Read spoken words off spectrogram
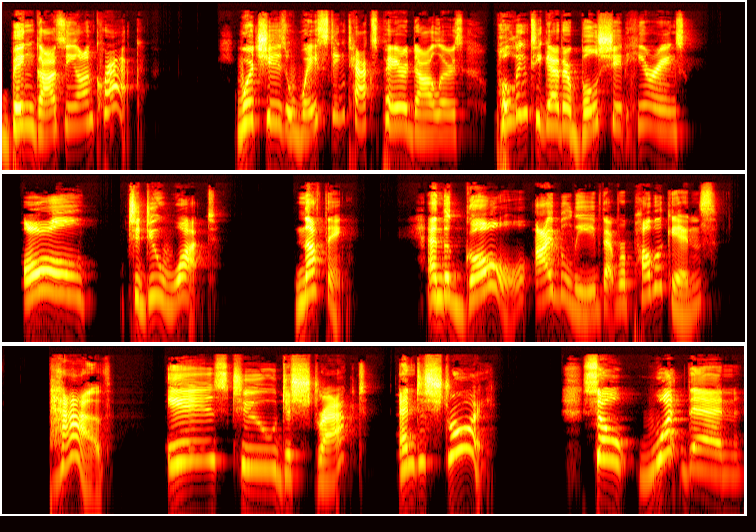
Benghazi on crack, which is wasting taxpayer dollars, pulling together bullshit hearings, all to do what? Nothing. And the goal, I believe, that Republicans have is to distract and destroy. So, what then,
